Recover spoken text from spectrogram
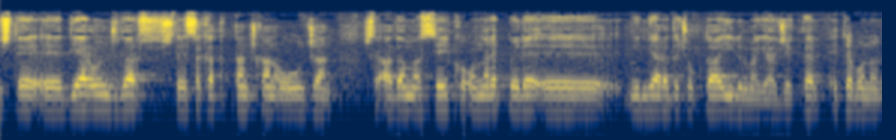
İşte e, diğer oyuncular işte sakatlıktan çıkan Oğulcan, işte Adama, Seiko onlar hep böyle e, milli arada çok daha iyi duruma gelecekler. Etebo'nun,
